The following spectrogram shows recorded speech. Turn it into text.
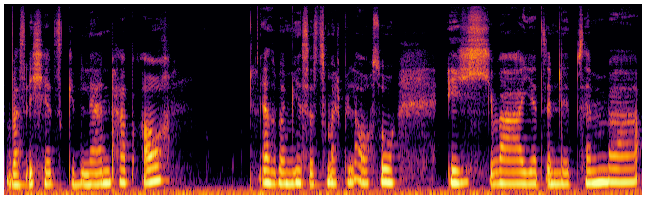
was ich jetzt gelernt habe auch, also bei mir ist das zum Beispiel auch so, ich war jetzt im Dezember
